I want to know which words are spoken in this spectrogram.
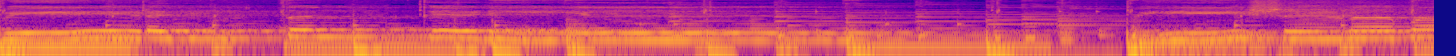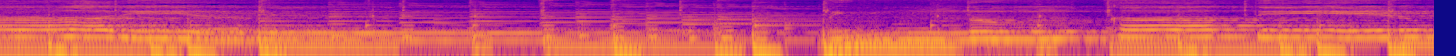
വീടൻ തൻകെണിയിൽ ഭീഷണമാരിയതിൽ നിന്നും കാത്തിടും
